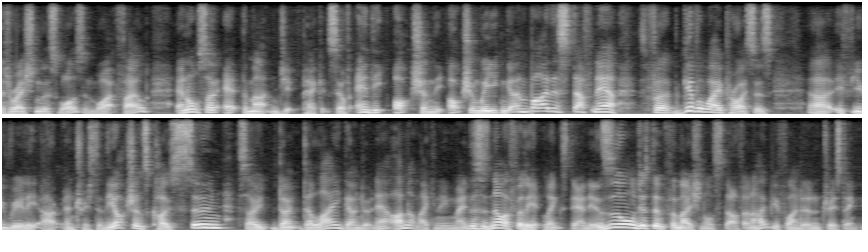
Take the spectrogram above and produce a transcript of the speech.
iteration of this was and why it failed, and also at the Martin Jetpack itself and the auction, the auction where you can go and buy this stuff now for giveaway prices uh, if you really are interested. The auction's close soon, so don't delay, go and do it now. I'm not making any money. This is no affiliate links down here. This is all just informational stuff, and I hope you find it interesting.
